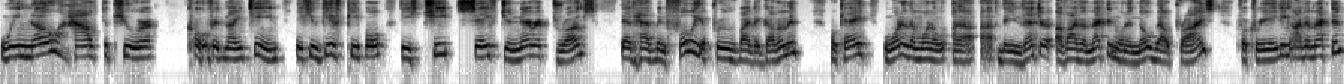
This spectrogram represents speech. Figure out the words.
we know how to cure COVID 19 if you give people these cheap, safe, generic drugs that have been fully approved by the government. Okay. One of them won a, uh, uh, the inventor of ivermectin won a Nobel Prize for creating ivermectin.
